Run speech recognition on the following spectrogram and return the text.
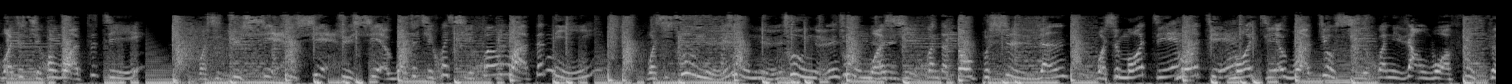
我就喜欢我自己。我是巨蟹，巨蟹，巨蟹，我就喜欢喜欢我的你。我是处女，处女，处女，处女，我喜欢的都不是人。我是摩羯，摩羯，摩羯，我就喜欢你让我负责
